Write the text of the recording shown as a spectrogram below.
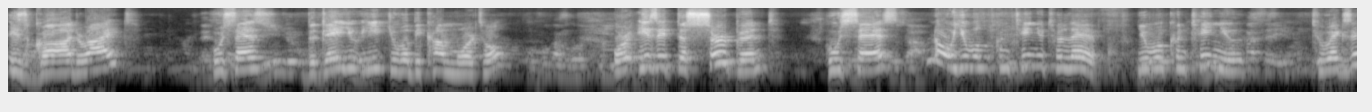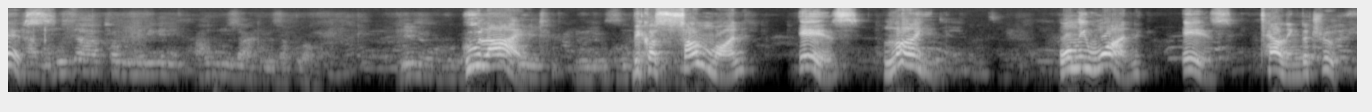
Is God right? Who says, The day you eat, you will become mortal? Or is it the serpent who says, No, you will continue to live. You will continue to exist. Who lied? Because someone is lying. Only one is telling the truth.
